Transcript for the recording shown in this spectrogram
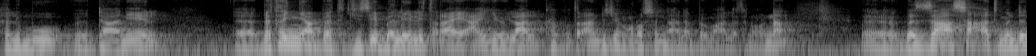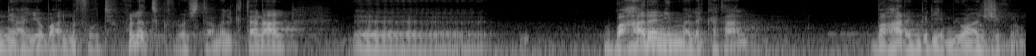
ህልሙ ዳንኤል በተኛበት ጊዜ በሌሊት ራእይ አየው ይላል ከቁጥር አንድ ጀምሮ ስናነብ ማለት ነው እና በዛ ሰዓት ምንድን ያየው ባለፉት ሁለት ክፍሎች ተመልክተናል ባህርን ይመለከታል ባህር እንግዲህ የሚዋዥቅ ነው።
